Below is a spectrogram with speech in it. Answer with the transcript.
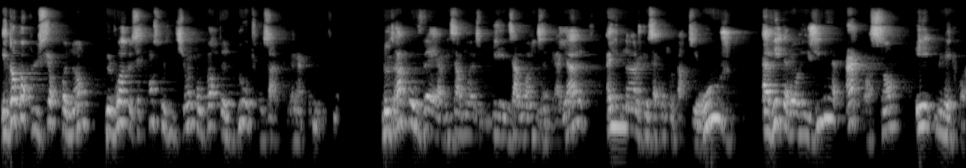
Il est encore plus surprenant de voir que cette transposition comporte d'autres actes d'anachronisme. Le drapeau vert des armoiries, des armoiries impériales, à l'image de sa contrepartie rouge, avait à l'origine un croissant et une étoile.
